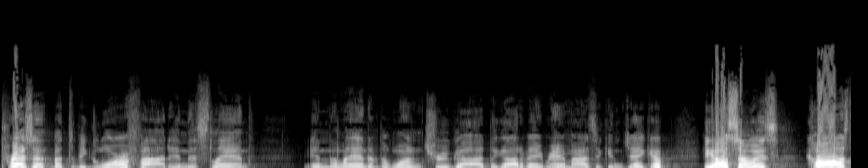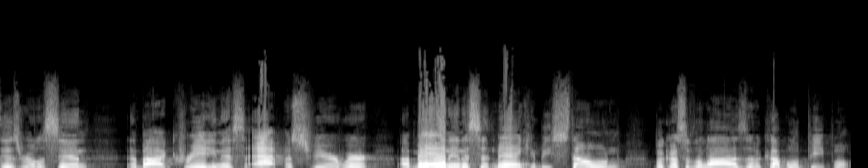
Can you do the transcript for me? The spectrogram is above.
present but to be glorified in this land, in the land of the one true God, the God of Abraham, Isaac, and Jacob. He also has caused Israel to sin eh, by creating this atmosphere where a man, innocent man, can be stoned because of the lies of a couple of people.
